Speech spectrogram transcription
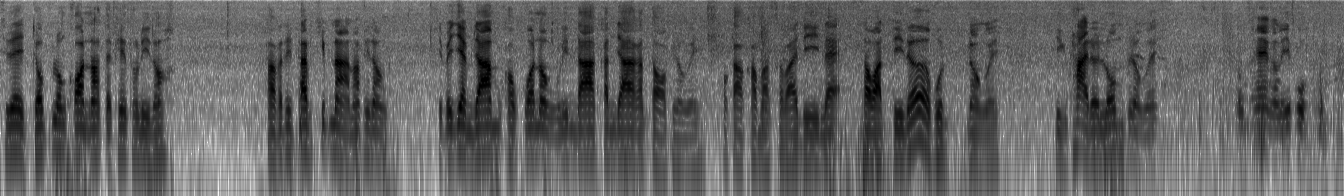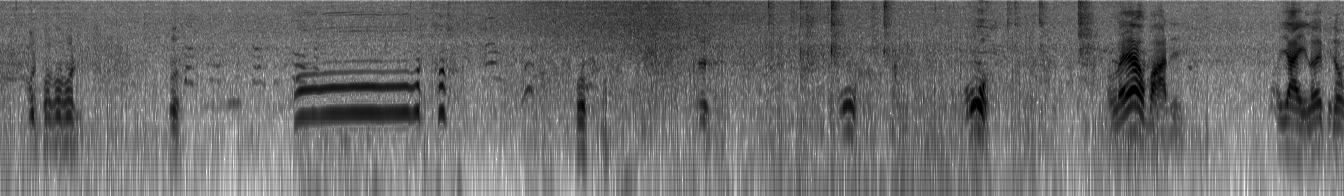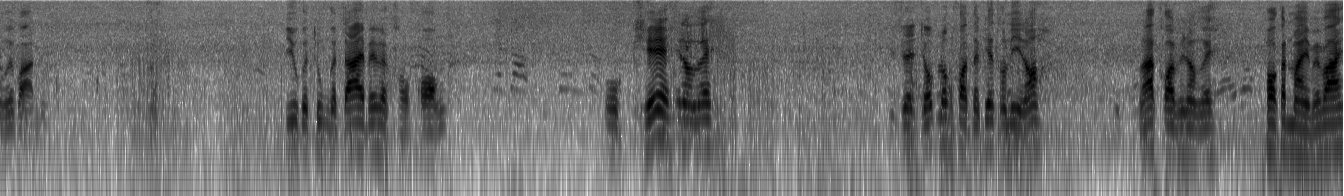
จะได้จบลงก่อนเนาะแต่เพียงเท่านี้เนาะ ฝากไปติดตามคลิปหน้าเนาะพี่น้องจะไปเยี่ยมยามครอบครัวน้องลินดากัญญากันต่อพี่น้องเอ้ยขอกล่าวคำว่าสวัสดีและสวัสดีเด้อพุ่นพี่น้องเอ้ยทิ้งท้ายโดวยลมพี่น้องเอ้ยลมแห้งอะไรพุ่นพุ่นพุ่นพุ่นพุ่นโอ้โหโอ้โหโอ้เอาแล้วบาทนี่เอาใหญ่เลยพี่น้องเลยบาทนี่ยิ้วกระจุงกระจายไปแบบเขาของ โอเคพี่น้องเลยจะจบลงก่อนแต่เพียงเท่านี้เนาะลาก่อนพี่น้องเลยพอกันใหม่บ๊ายบาย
